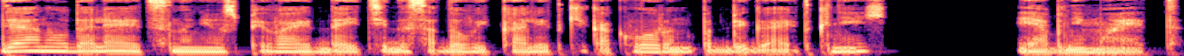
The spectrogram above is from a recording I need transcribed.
Диана удаляется, но не успевает дойти до садовой калитки, как Лорен подбегает к ней и обнимает.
